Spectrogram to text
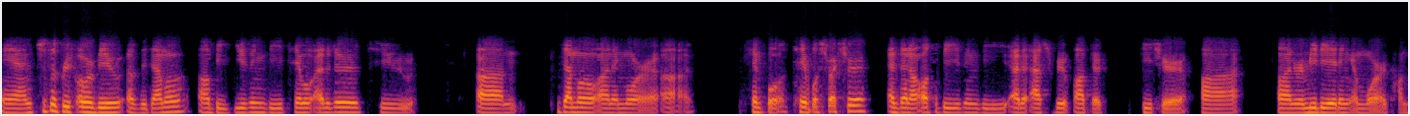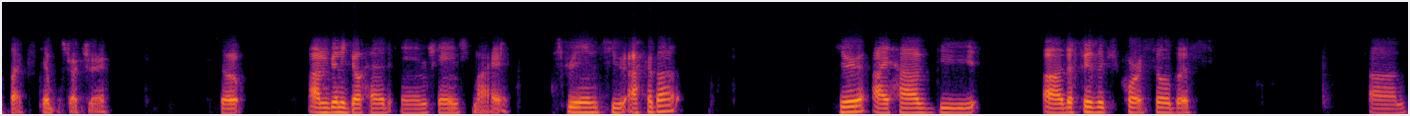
And just a brief overview of the demo, I'll be using the table editor to um, demo on a more uh, simple table structure. And then I'll also be using the edit attribute object feature uh, on remediating a more complex table structure. So I'm going to go ahead and change my screen to Acrobat. Here I have the uh, the physics course syllabus um,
